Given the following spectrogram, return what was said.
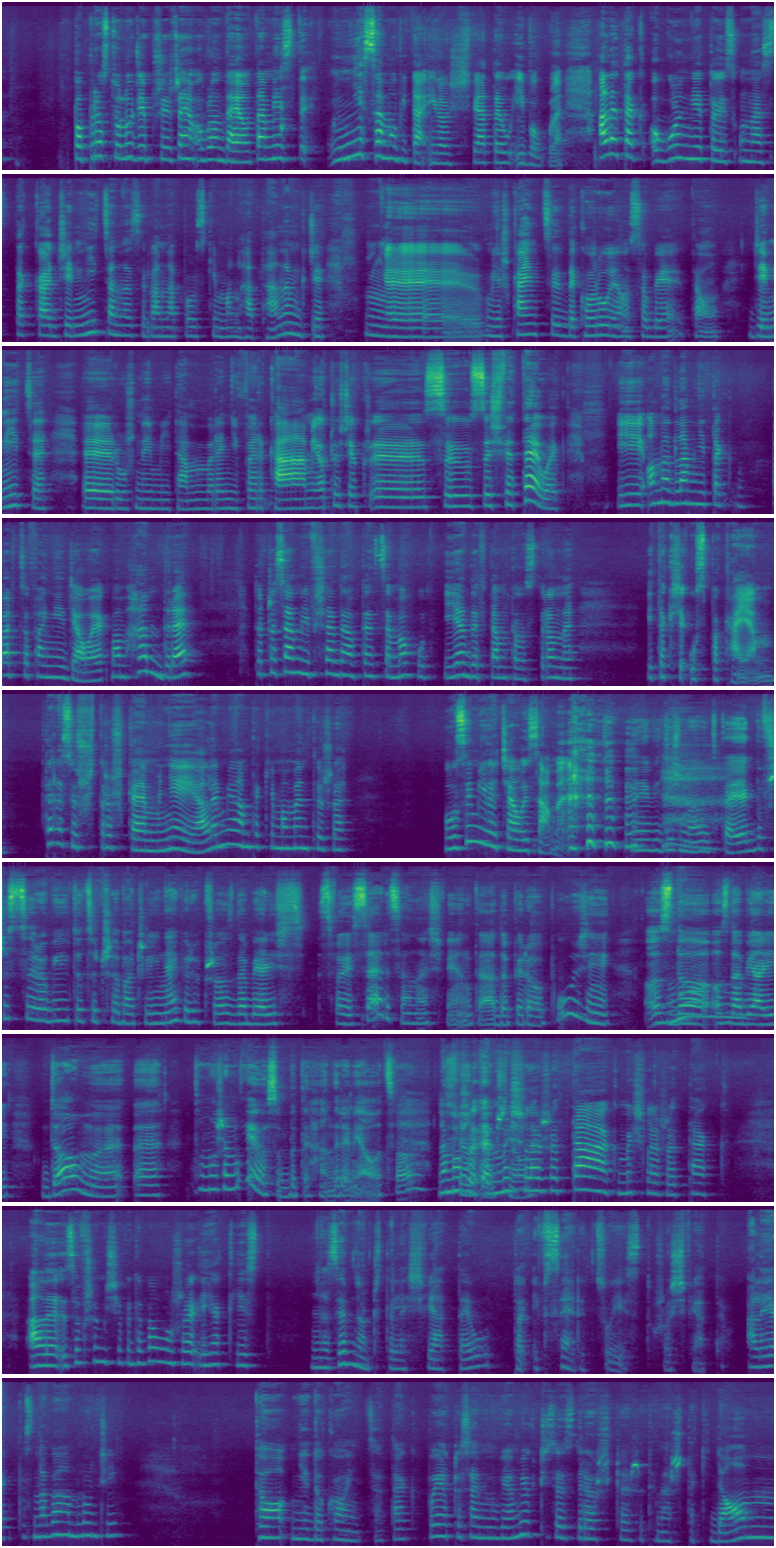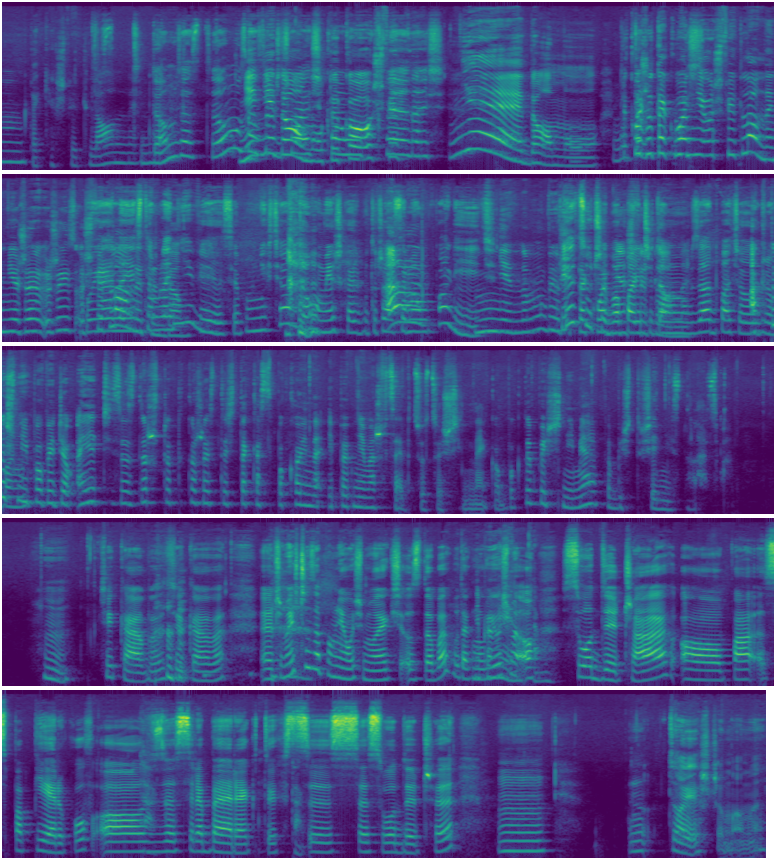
po prostu ludzie przyjeżdżają, oglądają. Tam jest niesamowita ilość świateł i w ogóle. Ale tak ogólnie to jest u nas taka dzielnica nazywana polskim Manhattanem, gdzie mm, e, mieszkańcy dekorują sobie tą dzielnicę e, różnymi tam reniferkami, oczywiście e, z, ze światełek. I ona dla mnie tak bardzo fajnie działa. Jak mam handrę, to czasami wsiadam w ten samochód i jadę w tamtą stronę i tak się uspokajam. Teraz już troszkę mniej, ale miałam takie momenty, że łzy mi leciały same. No i widzisz, malutka, jakby wszyscy robili to, co trzeba, czyli najpierw przyozdabiali swoje serca na święta, a dopiero później ozdo, No. ozdabiali domy, e, to może mniej osób by tę handrę miało, co? No może, myślę, że tak, myślę, że tak. Ale zawsze mi się wydawało, że jak jest na zewnątrz tyle świateł, to i w sercu jest dużo świateł. Ale jak poznawałam ludzi, to nie do końca, tak? Bo ja czasami mówiłam, jak ci zazdroszczę, że ty masz taki dom, taki oświetlony. Dom za domu? Nie, nie domu, tylko oświetlony. Nie domu, Bo tylko tak że tak ładnie oświetlony, nie, że, że jest Bo ja oświetlony ale jestem ten dom. leniwiec, ja bym nie chciała w domu mieszkać, bo to trzeba samemu palić. Nie, no mówię, że tak trzeba ładnie palić, czy oświetlony. tam zadbać o A ktoś ogrzewanie. mi powiedział, a ja ci zazdroszczę tylko, że jesteś taka spokojna i pewnie masz w sercu coś innego, bo gdybyś nie miała, to byś tu się nie znalazła. Hmm. Ciekawe, ciekawe. E, Czy my jeszcze zapomniałyśmy o jakichś ozdobach? Bo tak Nie mówiłyśmy o pamiętam. słodyczach, o pa z papierków, o Tak. ze sreberek tych Tak. z, ze słodyczy. Mm, no, co jeszcze mamy?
